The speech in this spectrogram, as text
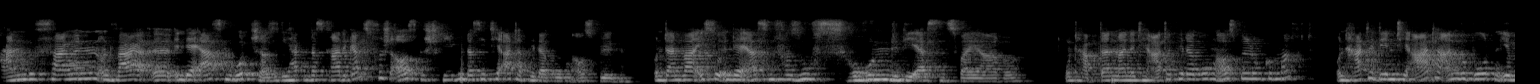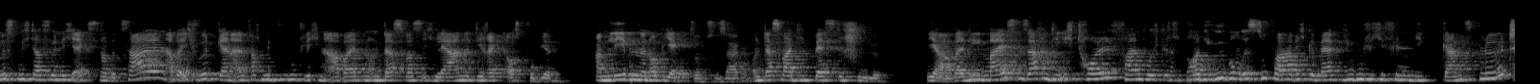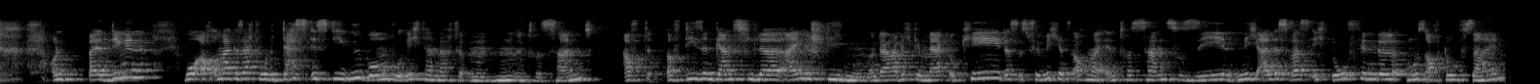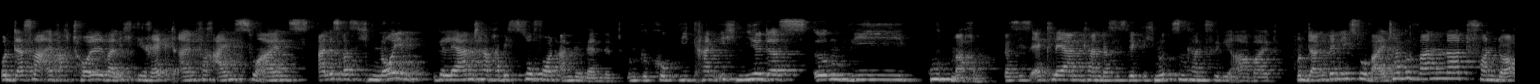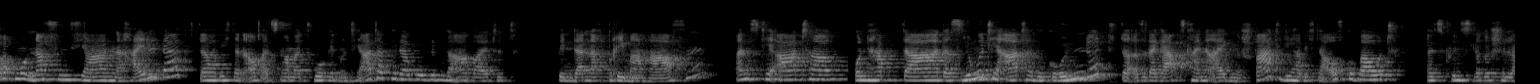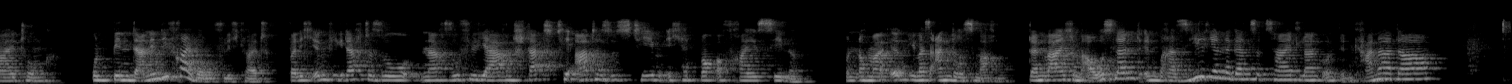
angefangen und war äh, in der ersten Rutsche. Also die hatten das gerade ganz frisch ausgeschrieben, dass sie Theaterpädagogen ausbilden. Und dann war ich so in der ersten Versuchsrunde die ersten zwei Jahre und habe dann meine Theaterpädagogenausbildung gemacht und hatte dem Theater angeboten, ihr müsst mich dafür nicht extra bezahlen, aber ich würde gern einfach mit Jugendlichen arbeiten und das, was ich lerne, direkt ausprobieren. Am lebenden Objekt sozusagen. Und das war die beste Schule. Ja, weil die meisten Sachen, die ich toll fand, wo ich gedacht habe, die Übung ist super, habe ich gemerkt, Jugendliche finden die ganz blöd. Und bei Dingen, wo auch immer gesagt wurde, das ist die Übung, wo ich dann dachte, mh, interessant, auf, auf die sind ganz viele eingestiegen. Und da habe ich gemerkt, okay, das ist für mich jetzt auch mal interessant zu sehen. Nicht alles, was ich doof finde, muss auch doof sein. Und das war einfach toll, weil ich direkt einfach eins zu eins, alles, was ich neu gelernt habe, habe ich sofort angewendet und geguckt, wie kann ich mir das irgendwie gut machen, dass ich es erklären kann, dass ich es wirklich nutzen kann für die Arbeit. Und dann bin ich so weitergewandert von Dortmund nach fünf Jahren nach Heidelberg. Da habe ich dann auch als Dramaturgin und Theaterpädagogin gearbeitet bin dann nach Bremerhaven ans Theater und habe da das junge Theater gegründet. Also da gab es keine eigene Sparte, die habe ich da aufgebaut als künstlerische Leitung und bin dann in die Freiberuflichkeit, weil ich irgendwie gedachte, so nach so vielen Jahren Stadttheatersystem, ich hätte Bock auf freie Szene und nochmal irgendwie was anderes machen. Dann war ich im Ausland, in Brasilien eine ganze Zeit lang und in Kanada,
